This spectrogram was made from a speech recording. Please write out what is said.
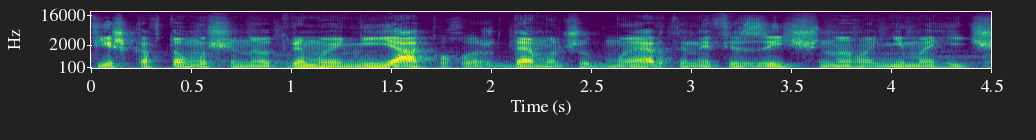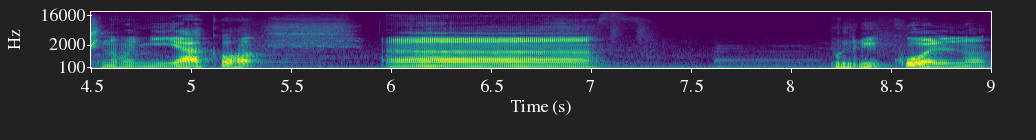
фішка в тому, що не отримує ніякого демеджу Муерти, ні фізичного, ні магічного, ніякого. Е, прикольно.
